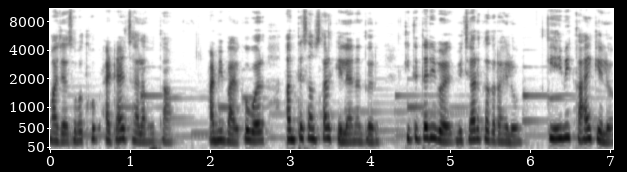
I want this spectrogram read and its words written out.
माझ्यासोबत खूप अटॅच झाला होता. आम्ही बायकोवर अंत्यसंस्कार केल्यानंतर कितीतरी वेळ विचार करत राहिलो की हे मी काय केलं?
